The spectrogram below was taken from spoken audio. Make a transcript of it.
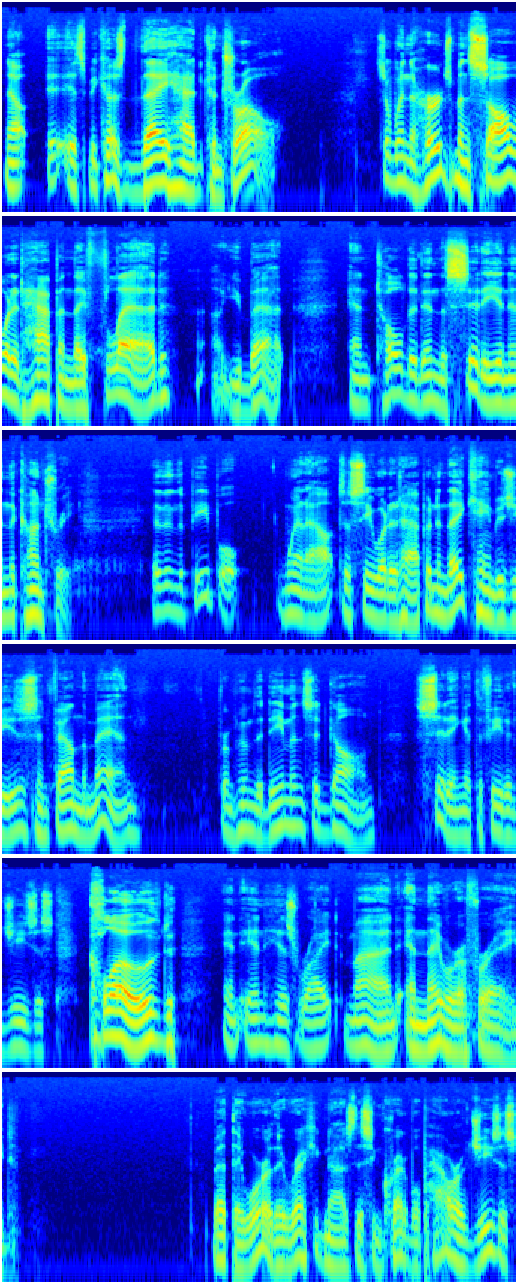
Now, it's because they had control. So when the herdsmen saw what had happened, they fled, uh, you bet, and told it in the city and in the country. And then the people went out to see what had happened, and they came to Jesus and found the man from whom the demons had gone, sitting at the feet of Jesus, clothed and in his right mind, and they were afraid. Bet they were. They recognized this incredible power of Jesus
